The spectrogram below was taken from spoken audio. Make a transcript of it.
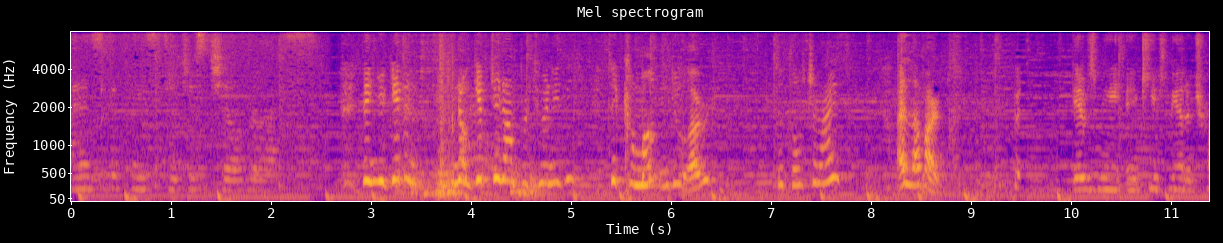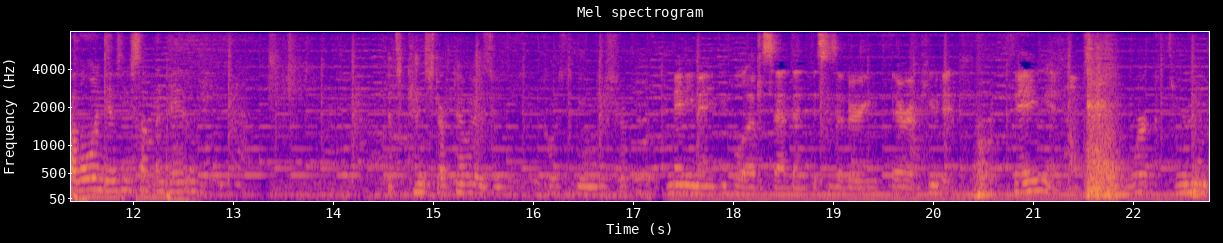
and it's a good place to just chill, relax. Then you're given, you know, gives you an opportunity to come out and do art, to socialize. I love art. It gives me it keeps me out of trouble and gives me something to do. It's constructive to being destructive. Many, many people have said that this is a very therapeutic thing. It helps them work through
